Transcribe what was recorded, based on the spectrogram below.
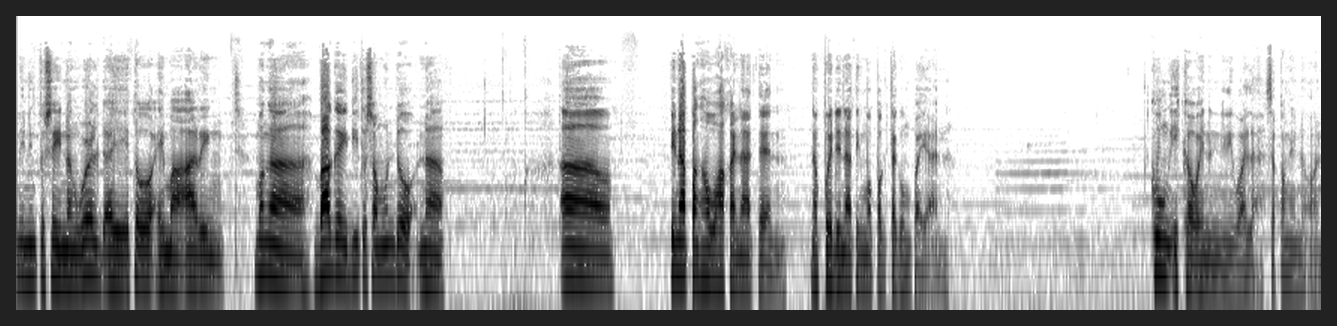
Meaning to say ng world ay ito ay maaring mga bagay dito sa mundo na uh, pinapanghawakan natin na pwede nating mapagtagumpayan kung ikaw ay naniniwala sa Panginoon.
